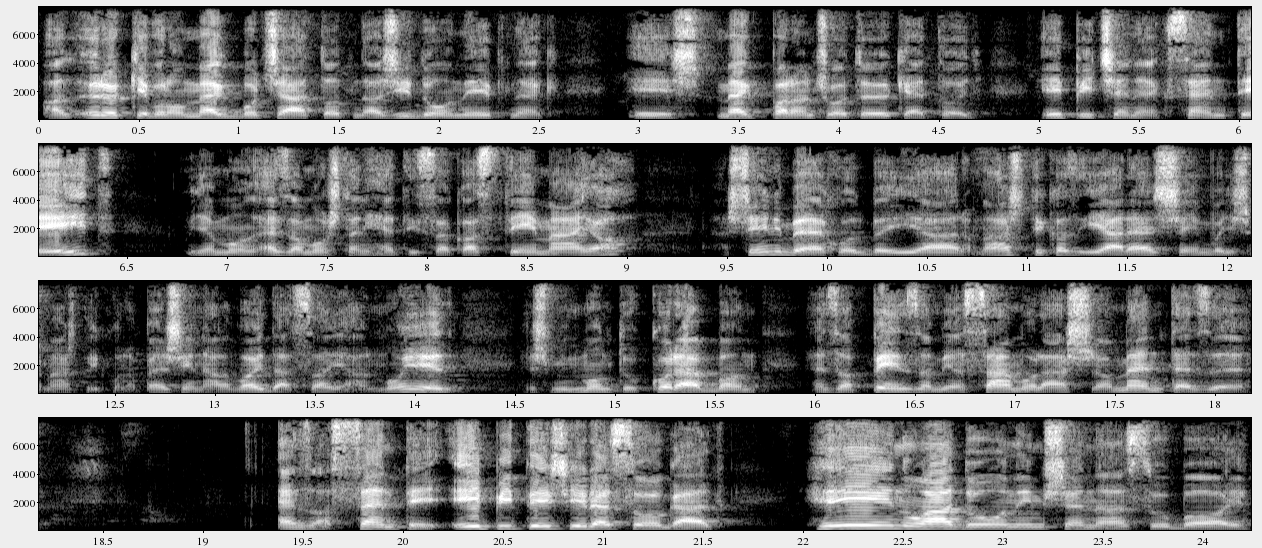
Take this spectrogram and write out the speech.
az örökkévaló megbocsátott a zsidó népnek, és megparancsolta őket, hogy építsenek szentét, ugye ez a mostani heti szakasz témája, a séni beechod be jár, a második az jár elsőjén, vagyis a második hónap elsőjén áll a vajdász ajánl és mint mondtuk korábban, ez a pénz, ami a számolásra ment, ez, ez a szentély építésére szolgált, Héno adónim se baj.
